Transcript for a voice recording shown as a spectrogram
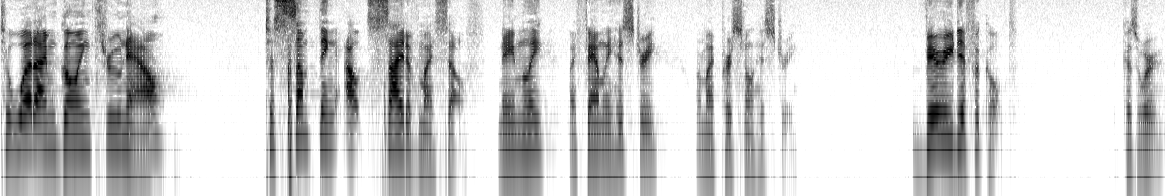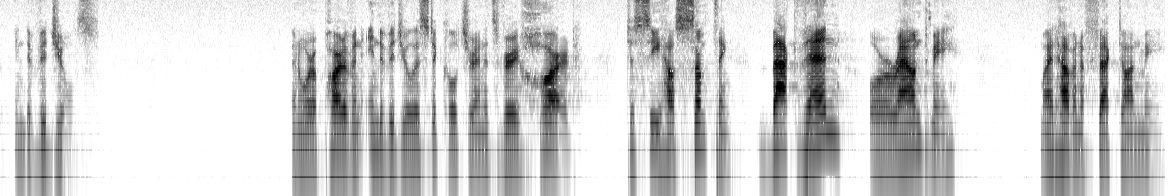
to what I'm going through now to something outside of myself, namely my family history or my personal history. Very difficult because we're individuals and we're a part of an individualistic culture, and it's very hard to see how something back then or around me might have an effect on me.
